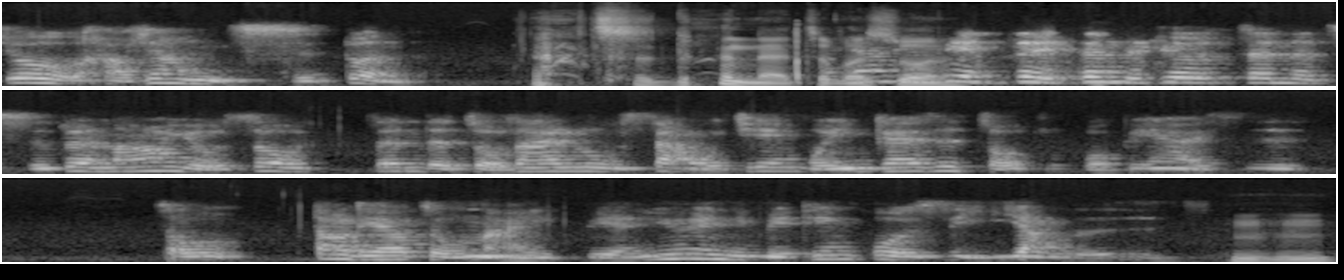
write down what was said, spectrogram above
就好像很迟钝的，迟钝的怎么说呢？对，真的就真的迟钝。然后有时候真的走在路上，我今天我应该是走左边还是走？到底要走哪一边？因为你每天过的是一样的日子，嗯哼，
